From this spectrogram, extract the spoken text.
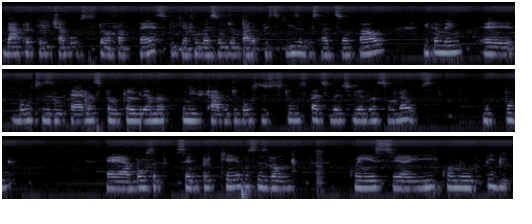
dá para pleitear bolsas pela FAPESP, que é a Fundação de Amparo à Pesquisa do Estado de São Paulo, e também é, bolsas internas pelo Programa Unificado de Bolsas de Estudos para Estudantes de Graduação da USP, o PUB. É, a bolsa CNPq vocês vão conhecer aí como PIBIC.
